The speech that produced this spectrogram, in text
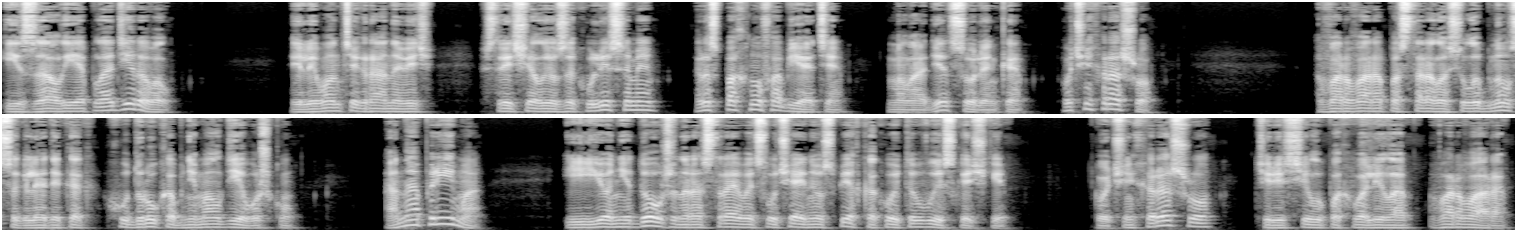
И зал ей аплодировал. И Левон Тигранович встречал ее за кулисами, распахнув объятия. «Молодец, Оленька, очень хорошо». Варвара постаралась улыбнуться, глядя, как худрук обнимал девушку. Она прима, и ее не должен расстраивать случайный успех какой-то выскочки. «Очень хорошо», — через силу похвалила Варвара.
